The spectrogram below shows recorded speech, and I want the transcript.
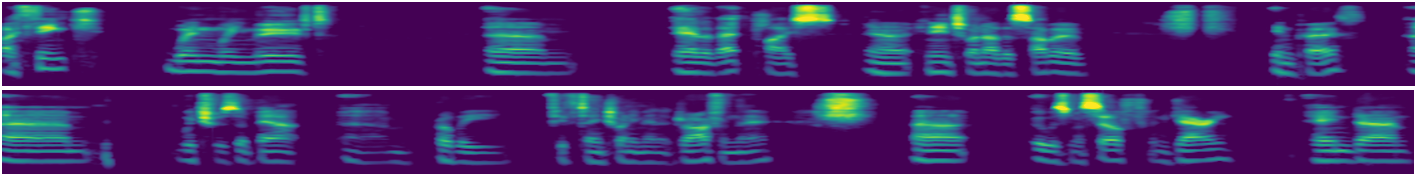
I think when we moved um, out of that place uh, and into another suburb in Perth, um, which was about um, probably 15, 20 minute drive from there, uh, it was myself and Gary. And um,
